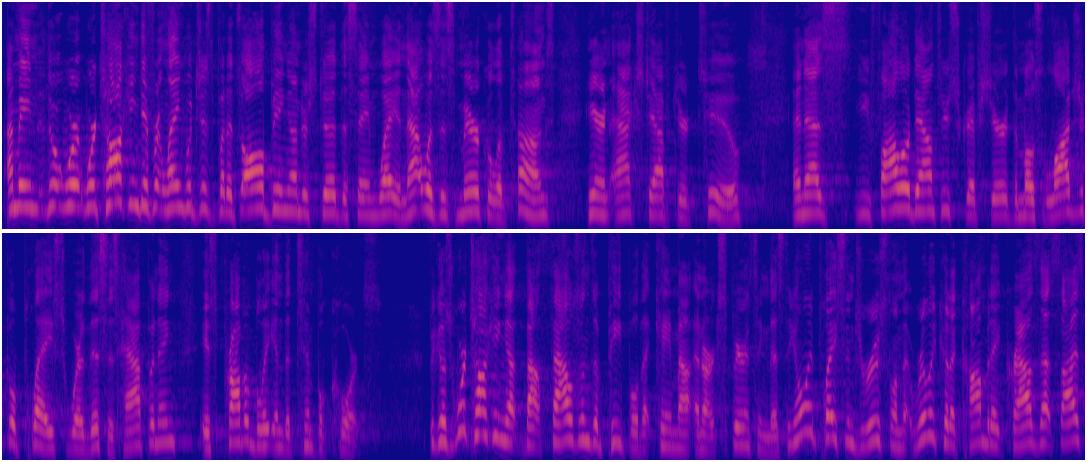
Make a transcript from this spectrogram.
I mean, we're, we're talking different languages, but it's all being understood the same way. And that was this miracle of tongues here in Acts chapter 2. And as you follow down through Scripture, the most logical place where this is happening is probably in the temple courts. Because we're talking about thousands of people that came out and are experiencing this. The only place in Jerusalem that really could accommodate crowds that size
